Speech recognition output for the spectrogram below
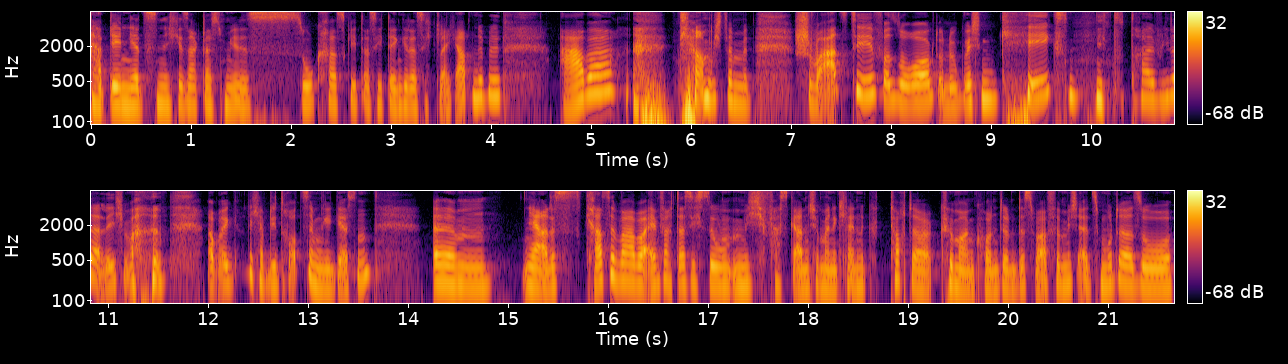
habe denen jetzt nicht gesagt, dass mir das so krass geht, dass ich denke, dass ich gleich abnippel. Aber die haben mich dann mit Schwarztee versorgt und irgendwelchen Keksen, die total widerlich waren. Aber egal, ich habe die trotzdem gegessen. Ähm, ja, das Krasse war aber einfach, dass ich so mich fast gar nicht um meine kleine Tochter kümmern konnte. Und das war für mich als Mutter so,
